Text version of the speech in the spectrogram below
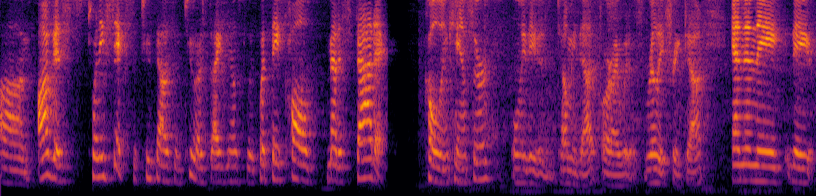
um, August 26th of 2002, I was diagnosed with what they called metastatic colon cancer. Only they didn't tell me that, or I would have really freaked out. And then they they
